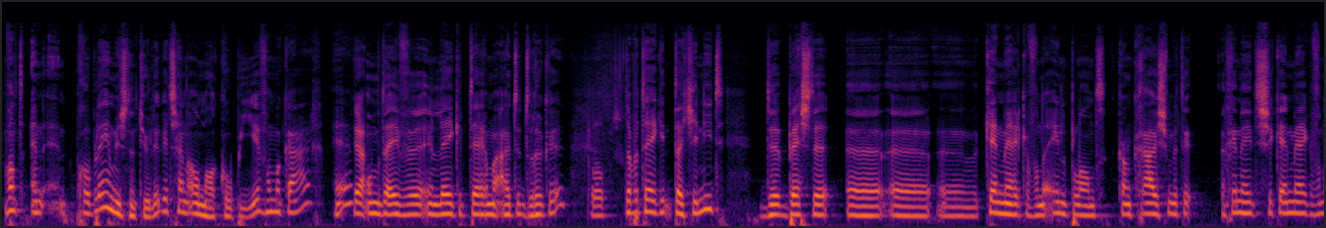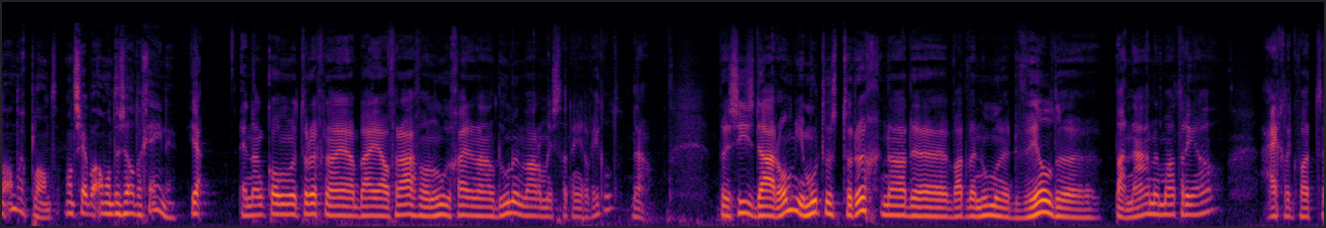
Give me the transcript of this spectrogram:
want en, en het probleem is natuurlijk, het zijn allemaal kopieën van elkaar. Hè? Ja. Om het even in leken termen uit te drukken. Klopt. Dat betekent dat je niet de beste eh, eh, eh, kenmerken van de ene plant kan kruisen met de genetische kenmerken van de andere plant. Want ze hebben allemaal dezelfde genen. En dan komen we terug naar, ja, bij jouw vraag van hoe ga je dat nou doen en waarom is dat ingewikkeld? Nou, precies daarom. Je moet dus terug naar de, wat we noemen het wilde bananenmateriaal. Eigenlijk wat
